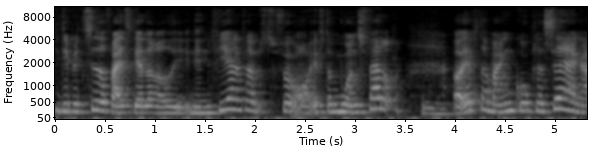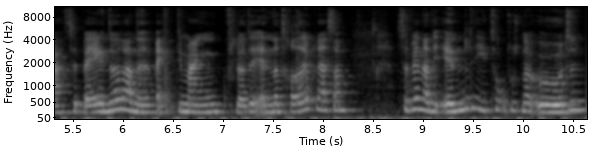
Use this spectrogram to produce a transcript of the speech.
De debuterede faktisk allerede i 1994, få år efter murens fald, Mm. og efter mange gode placeringer tilbage i nullerne, rigtig mange flotte anden- og tredjepladser, så vinder de endelig i 2008,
